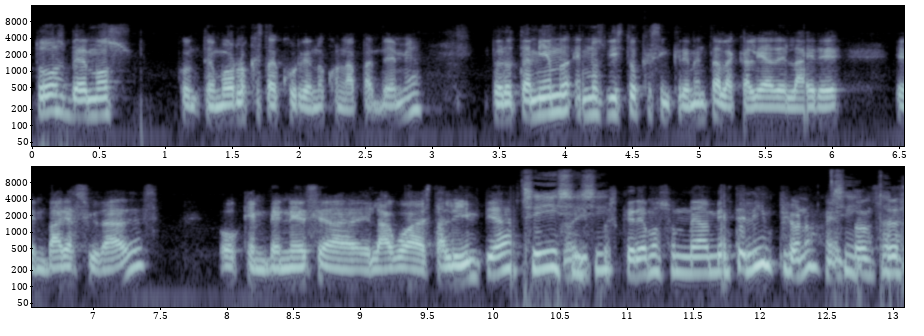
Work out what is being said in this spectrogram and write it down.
todos vemos con temor lo que está ocurriendo con la pandemia, pero también hemos visto que se incrementa la calidad del aire en varias ciudades o que en Venecia el agua está limpia. Sí, sí, y Pues queremos un medio ambiente limpio, ¿no? Entonces,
